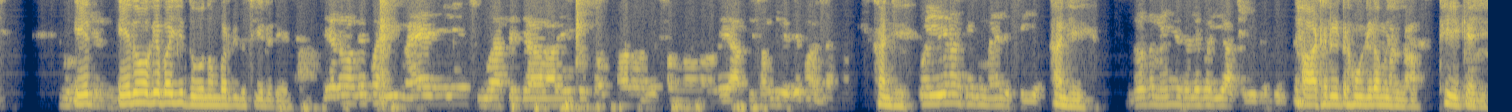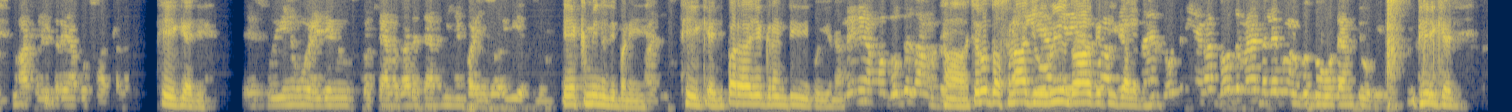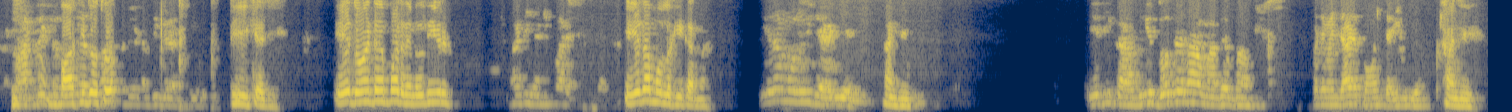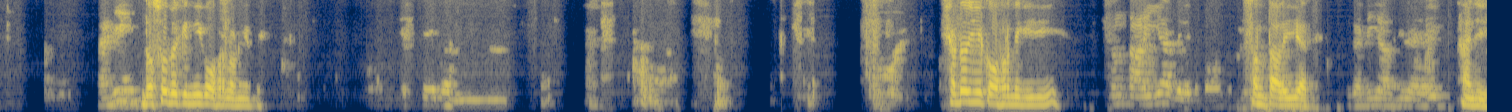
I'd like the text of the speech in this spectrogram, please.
ਇਹ ਇਹਦੋਂ ਅੱਗੇ ਬਾਈ ਜੀ 2 ਨੰਬਰ ਦੀ ਦੱਸੀਏ ਡਿਟੇਲ ਜਦੋਂ ਅਗੇ ਭਾਈ ਮੈਂ ਸੂਆ ਤੇ ਜਾਲ ਵਾਲੇ ਕੋਈ ਸੌਫਾ ਵਾਲੇ ਸੰਨਾ ਵਾਲੇ ਆਪ ਹੀ ਸਮਝ ਗਏ ਭਾਂਡਾ। ਹਾਂਜੀ। ਕੋਈ ਇਹ ਨਾ ਕਿ ਮੈਂ ਦੱਸੀ ਹੈ ਹਾਂਜੀ। ਦੁੱਧ ਮਹੀਨੇ ਥੱਲੇ ਭਾਈ 8 ਲੀਟਰ ਦੀ। 8 ਲੀਟਰ ਹੁਣ ਜਿਹੜਾ ਮੌਜੂਦ ਹੈ। ਠੀਕ ਹੈ ਜੀ। 8 ਲੀਟਰ ਜਾਂ ਕੋਈ 7 ਲੱਗ ਠੀਕ ਹੈ ਜੀ। ਇਹ ਸੂਈ ਨੂੰ ਹੋਏ ਜੇ ਨੂੰ ਤਿੰਨ ਸਾਢੇ ਤਿੰਨ ਮਹੀਨੇ ਬਣੀ ਵੀ ਇੱਕ 1 ਮਹੀਨੇ ਦੀ ਬਣੀ ਠੀਕ ਹੈ ਜੀ। ਪਰ ਅਜੇ ਗਰੰਟੀ ਨਹੀਂ ਕੋਈ ਨਾ। ਨਹੀਂ ਨਹੀਂ ਆਪਾਂ ਦੁੱਧ ਦਾ ਹੁੰਦੇ ਹਾਂ। ਚਲੋ ਦੱਸਣਾ ਜ਼ਰੂਰੀ ਹੁੰਦਾ ਕਿ ਕੀ ਗੱਲ ਹੈ ਦੁੱਧ ਨਹੀਂ ਹੈਗਾ। ਦੁੱਧ ਮੈਂ ਥੱਲੇ ਭਾਵੇਂ ਕੋਈ ਦੋ ਟਾਈਮ ਤੇ ਹੋ ਗਈ ਠੀਕ ਹੈ ਜੀ। 8 ਲੀਟਰ ਬਾਕੀ ਦੋਸਤੋ- ਠੀਕ ਹੈ ਜੀ। ਇਹ ਦੋਵੇਂ ਟਾਈਮ ਭਾੜੇ ਦੇ ਮਿਲਦੀ ਵੀਰ। ਹਾਂਜੀ ਹਾਂਜੀ ਭਾਈ ਇਹਦਾ ਮੁੱਲ ਕੀ ਕਰਨਾ? ਇਹਦਾ ਮੁੱਲ ਵੀ ਜਾਇਜ਼ ਹੈ ਜੀ। ਹਾਂਜੀ। ਇਹਦੀ ਕਰਦੀ ਹੈ ਦੁੱਧ ਦੇ ਹਿਸਾਬ ਨਾਲ ਤੇ ਆਪਾਂ 55 ਚ ਪਹੁੰਚ ਚਾਹੀਦੀ ਹੈ ਹਾਂਜੀ। ਹਾਂਜੀ। ਦੱਸੋ ਵੀ ਕਿੰਨੀ ਕੁ ਆਫਰ ਲਾਉਣੀ ਹੈ ਤੇ ਛੱਡੋ ਜੀ ਆਫਰ ਨਹੀਂ ਗਈ ਜੀ 47000 ਦੇ ਵਿੱਚ ਪਹੁੰਚ 47000 ਚ। ਗੱਡੀ ਆਪਦੀ ਲੈ ਆਈ ਹਾਂਜੀ।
